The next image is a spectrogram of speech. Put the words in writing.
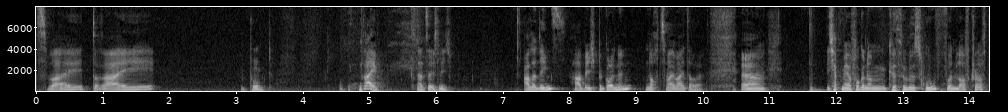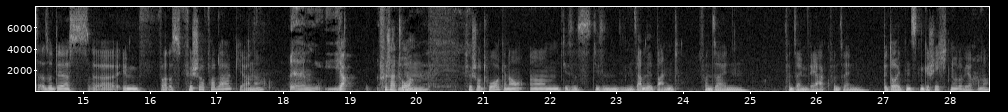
zwei, drei, Punkt. Drei, tatsächlich. Allerdings habe ich begonnen, noch zwei weitere. Äh, ich habe mir ja vorgenommen, Cthulhu's Ruf von Lovecraft, also das äh, im, war das Fischer Verlag? Ja, ne? Ähm, ja, Fischer Tor. Fischer Tor, genau. Ähm, dieses, diesen, diesen Sammelband von, seinen, von seinem Werk, von seinen bedeutendsten Geschichten oder wie auch immer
